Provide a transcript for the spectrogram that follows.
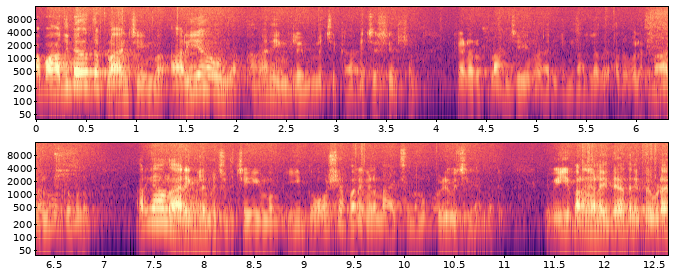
അപ്പോൾ അതിനകത്ത് പ്ലാൻ ചെയ്യുമ്പോൾ അറിയാവുന്ന ആരെങ്കിലും വിളിച്ച് കാണിച്ച ശേഷം കിണർ പ്ലാൻ ചെയ്യുന്നതായിരിക്കും നല്ലത്. അതുപോലെ സ്ഥാനം നോക്കുമ്പോഴും അറിയാവുന്ന ആരെങ്കിലും വെച്ചിട്ട് ചെയ്യുമ്പോൾ ഈ ദോഷഫലങ്ങൾ മാക്സിമം നമുക്ക് ഒഴിവ് ചെയ്യാൻ പറ്റും. ഇപ്പോൾ ഈ പറഞ്ഞ പോലെ ഇദ്ദേഹത്തിന് ഇപ്പോൾ ഇവിടെ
